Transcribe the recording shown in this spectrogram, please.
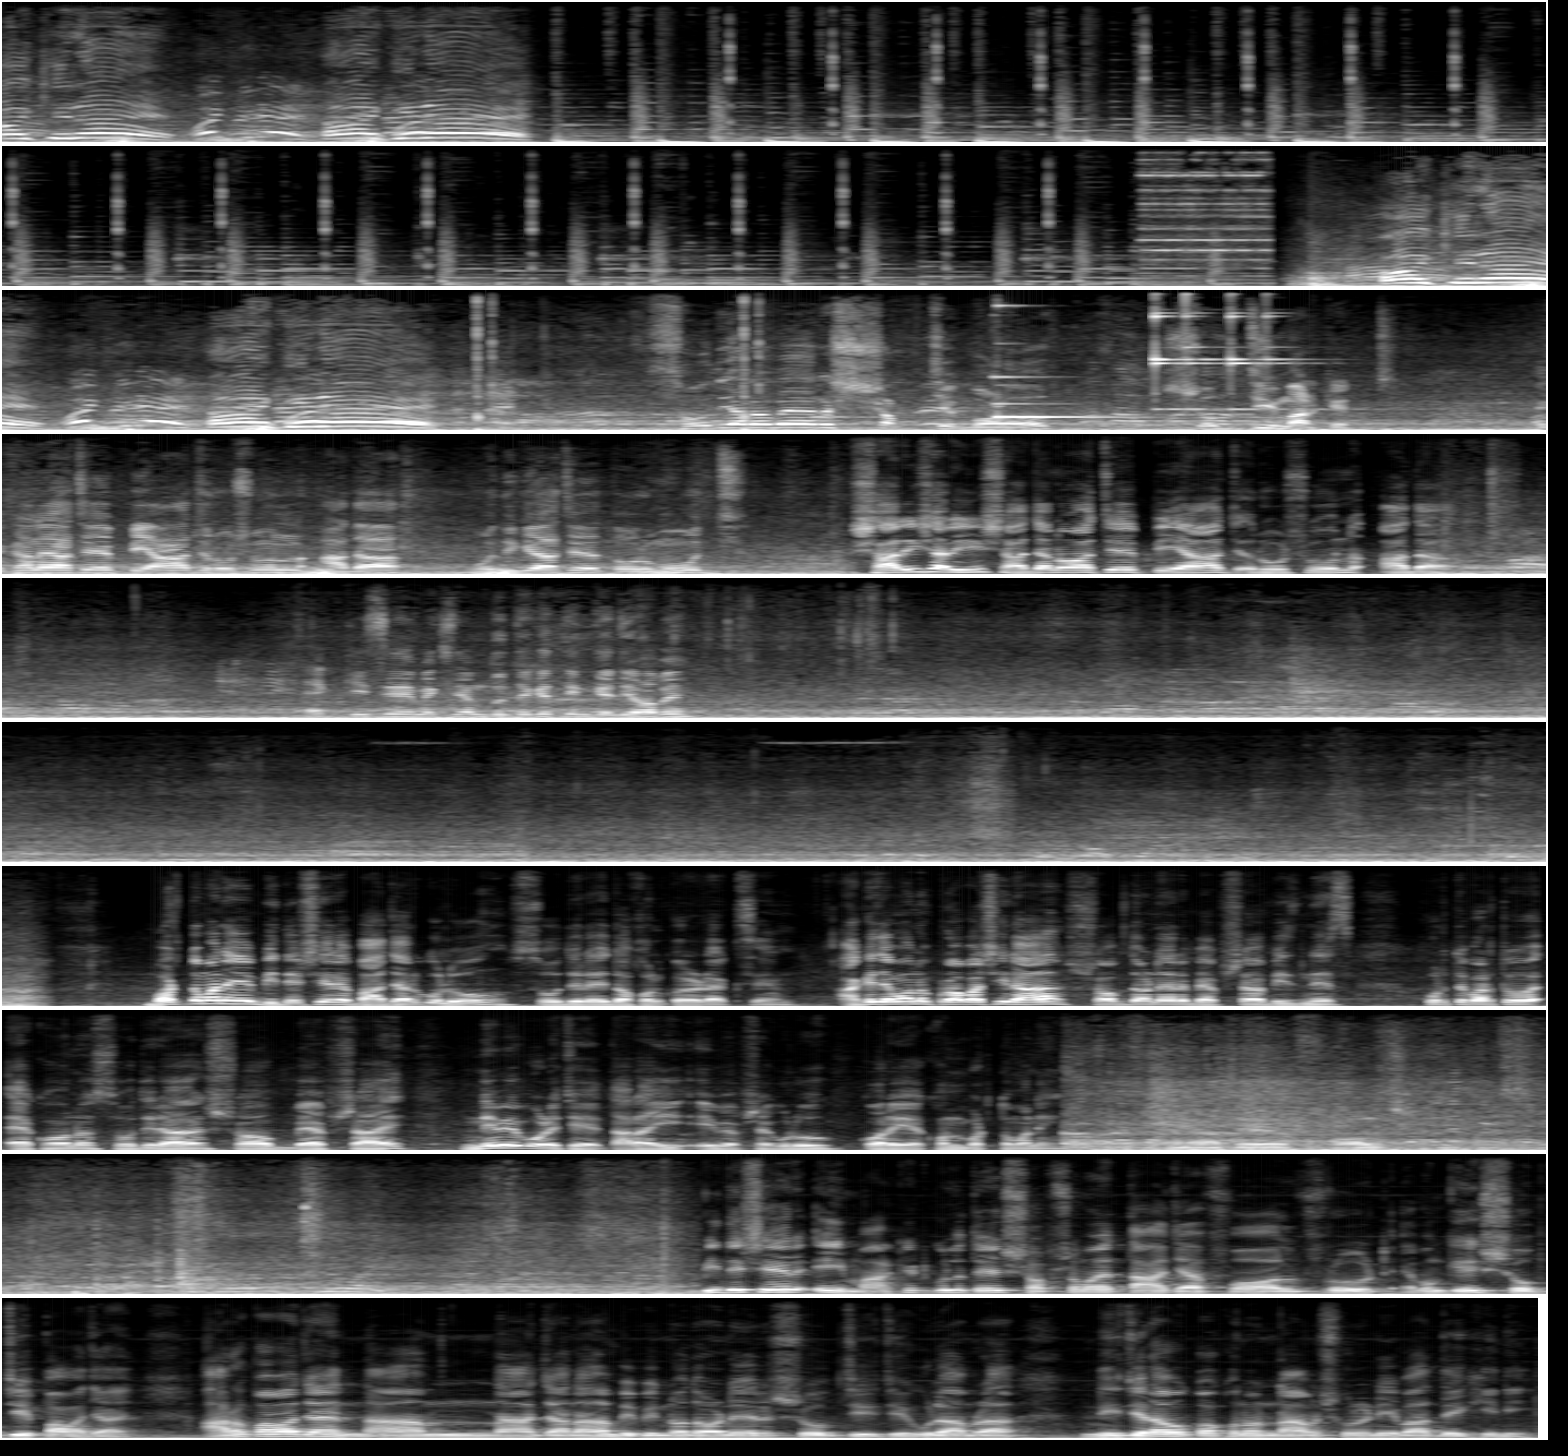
ওই কি রে? ওই কি রে? ওই কি রে? ওই কি রে? ওই কি রে? ওই কি রে? সৌদি আরবের সবচেয়ে বড় সবজি মার্কেট। এখানে আছে পেঁয়াজ রসুন আদা ওদিকে আছে তরমুজ সারি সারি সাজানো আছে পেঁয়াজ রসুন আদা। এক কিসে ম্যাক্সিমাম দু থেকে তিন কেজি হবে। বর্তমানে বিদেশের বাজারগুলো সৌদিরাই দখল করে রাখছে। আগে যেমন প্রবাসীরা সব ধরনের ব্যবসা বিজনেস করতে পারতো। এখন সৌদিরা সব ব্যবসায় নেমে পড়েছে। তারাই এই ব্যবসাগুলো করে এখন বর্তমানে। এখানে আছে ফল। বিদেশের এই মার্কেটগুলোতে সবসময় তাজা ফল ফ্রুট এবং কি সবজি পাওয়া যায়। আরও পাওয়া যায় নাম না জানা বিভিন্ন ধরনের সবজি যেগুলো আমরা নিজেরাও কখনো নাম শুনিনি বা দেখিনি।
